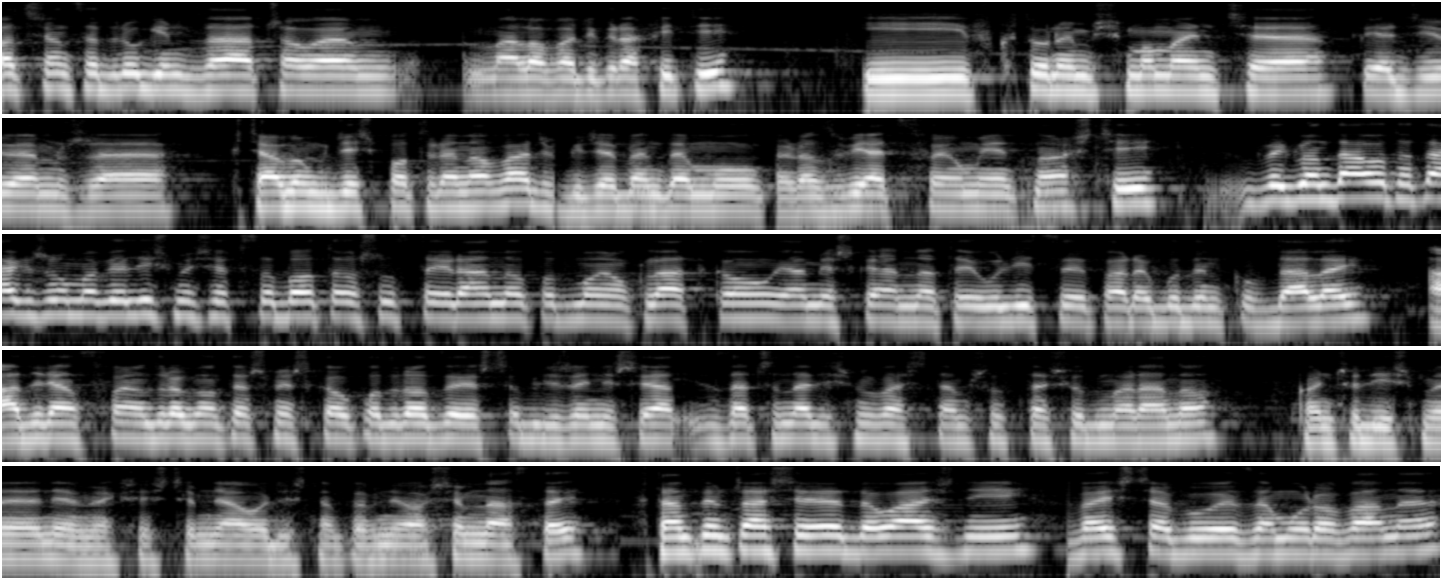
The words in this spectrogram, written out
2002 zacząłem malować graffiti i w którymś momencie stwierdziłem, że chciałbym gdzieś potrenować, gdzie będę mógł rozwijać swoje umiejętności. Wyglądało to tak, że umawialiśmy się w sobotę o 6 rano pod moją klatką. Ja mieszkałem na tej ulicy parę budynków dalej. Adrian swoją drogą też mieszkał po drodze jeszcze bliżej niż ja. Zaczynaliśmy właśnie tam 6-7 rano. Kończyliśmy, nie wiem, jak się ściemniało, gdzieś tam pewnie o 18. W tamtym czasie do łaźni wejścia były zamurowane.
